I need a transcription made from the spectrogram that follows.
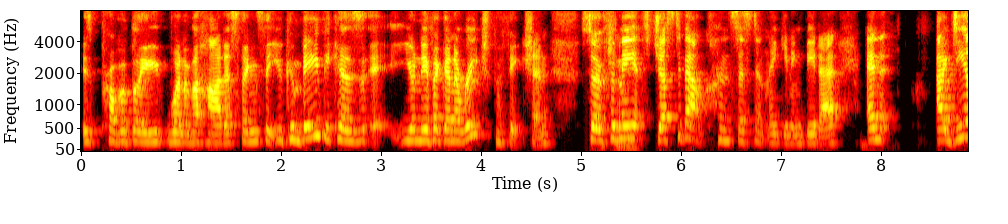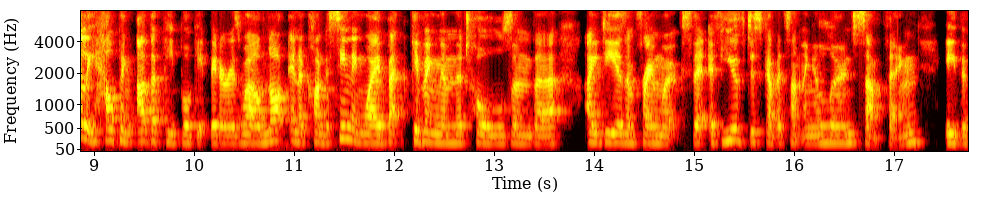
is probably one of the hardest things that you can be because eh, you're never going to reach perfection. So for me it's just about consistently getting better and ideally helping other people get better as well, not in a condescending way, but giving them the tools and the ideas and frameworks that if you've discovered something and learned something, either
